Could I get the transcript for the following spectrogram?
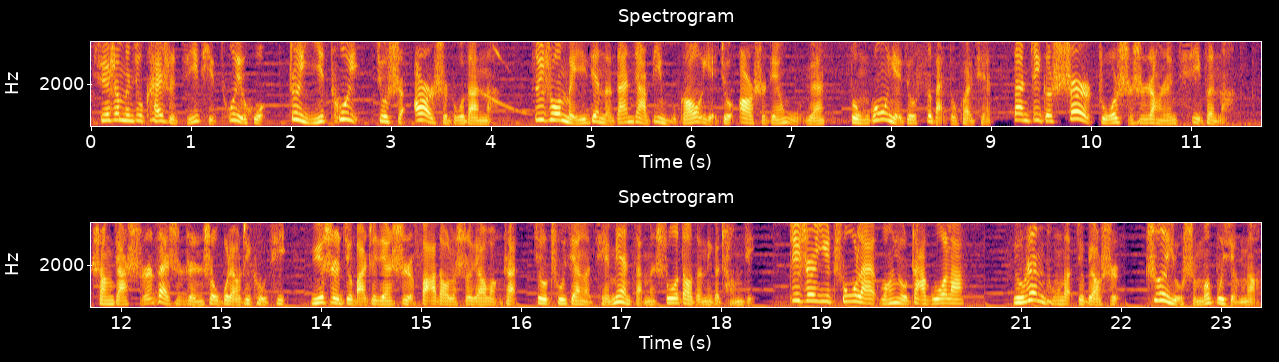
学生们就开始集体退货，这一退就是二十多单呢。虽说每一件的单价并不高，也就二十点五元，总共也就四百多块钱，但这个事儿着实是让人气愤呐。商家实在是忍受不了这口气，于是就把这件事发到了社交网站，就出现了前面咱们说到的那个场景。这事儿一出来，网友炸锅了。有认同的就表示这有什么不行的？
